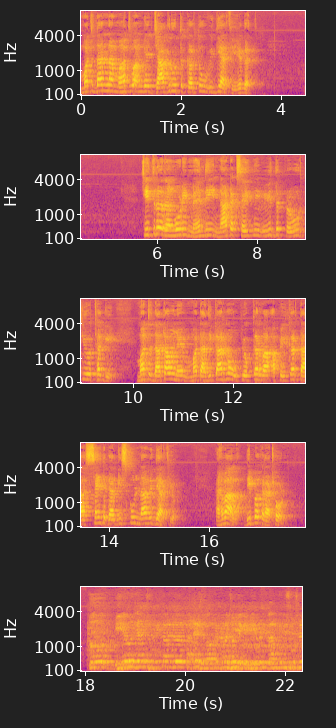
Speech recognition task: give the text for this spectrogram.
મતદાનના મહત્વ અંગે જાગૃત કરતું વિદ્યાર્થી જગત. ચિત્ર, રંગોળી, મહેંદી, નાટક સહિતની વિવિધ પ્રવૃત્તિઓ થકી મતદાતાઓને મતાધિકારનો ઉપયોગ કરવા અપીલ કરતા સેન્ટ ગાર્ગી સ્કૂલના વિદ્યાર્થીઓ. અહેવાલ દીપક રાઠોડ. તો બીએલઓ જ્યારે કાર્ડ કાઢે છે તો આપણે પહેલા જોઈએ કે બીએલઓની કામગીરી શું છે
